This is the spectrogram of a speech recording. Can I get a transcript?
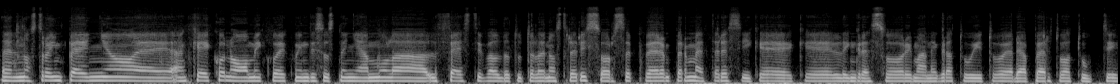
eh, il nostro impegno è anche economico e quindi sosteniamo la, il festival da tutte le nostre risorse per permettere sì che, che l'ingresso rimane gratuito ed è aperto a tutti.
